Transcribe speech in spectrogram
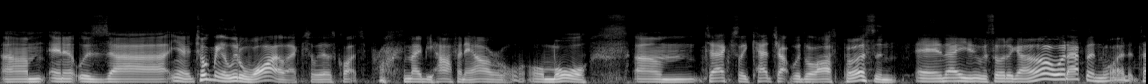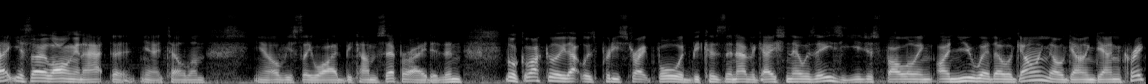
Um, and it was, uh, you know, it took me a little while actually. I was quite surprised, maybe half an hour or, or more, um, to actually catch up with the last person. And they were sort of going, "Oh, what happened? Why did it take you so long?" And I had to, you know, tell them, you know, obviously why I'd become separated. And look, luckily that was pretty straightforward because the navigation there was easy. You're just following. I knew where they were going. They were going down creek.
